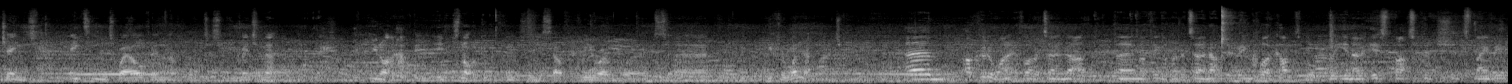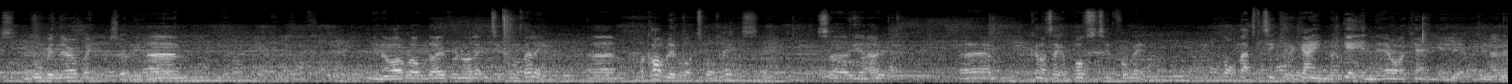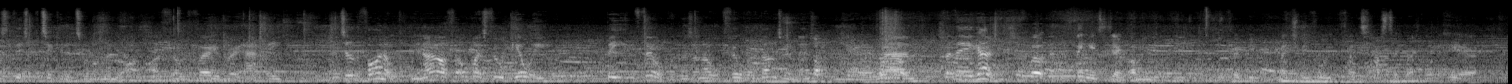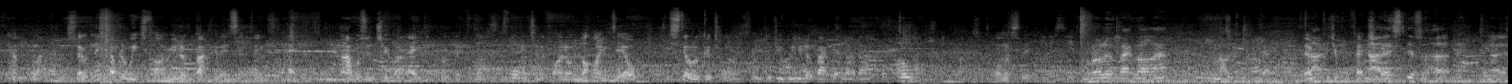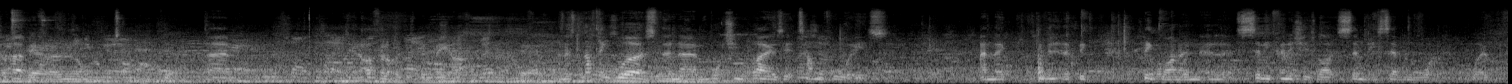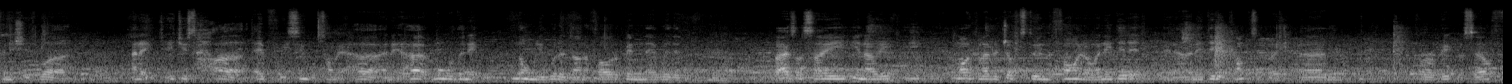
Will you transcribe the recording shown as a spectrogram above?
James, 18-12, and just you mentioned that you're not happy. It's not a good thing for yourself, for your own words. Uh, you could have won that match. Um, I could have won it if I'd have turned up. Um, I think if I'd have turned up, it'd been quite comfortable. But you know, it's buts, good shits, maybe. We've all been there, haven't we? Certainly. Um, you know, I rolled over and I let him tickle my belly. Um, I can't believe I got 12 hits. So you know, um, can I take a positive from it? Not that particular game, but getting there, I can. Yeah. Yeah. You know, this, this particular tournament, I, I feel very, very happy until the final. You know, I almost feel guilty beating Phil because I know what Phil would have done to him then. Um, but there you go. Well, the thing is, James, I mean, you mentioned before, fantastic record here at Blackpool. So in a couple of weeks' time, you look back at this and think, hey, that wasn't too bad. Hey, the performance in the final, not ideal. It's still a good tournament for you. Did you, will you look back at it like that? Oh, Honestly? would I look back like that? No. No, because you're No, this, this will hurt me. You know, it'll hurt me Yeah. for a long, long time. Yeah. Um, you know, I feel like I've just been beat up. Yeah. And there's nothing worse than um, watching players hit ton 40s and they're giving it a big, big one and, and silly finishes like 77 or whatever finishes were. And it, it just hurt every single time it hurt, and it hurt more than it normally would have done if I would have been there with him. But as I say, you know, he, he, Michael had a job to do in the final, and he did it. You know, and he did it comfortably. Um, I repeat myself.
